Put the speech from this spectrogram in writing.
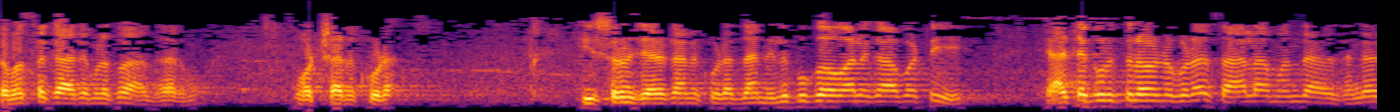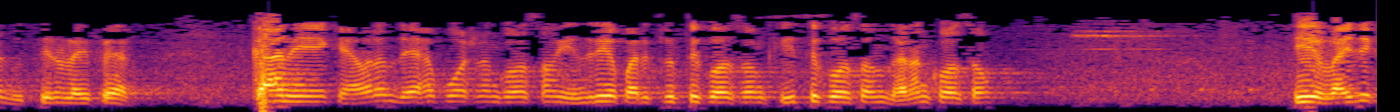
సమస్త కార్యములకు ఆధారం మోక్షానికి కూడా. ఈశ్వరుని చేరడానికి కూడా దాన్ని నిలుపుకోవాలి కాబట్టి యాచకృతిలో కూడా చాలా మంది ఆ విధంగా ఉత్తీర్ణులైపోయారు. కానీ కేవలం దేహ పోషణం కోసం ఇంద్రియ పరితృప్తి కోసం కీర్తి కోసం ధనం కోసం ఈ వైదిక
